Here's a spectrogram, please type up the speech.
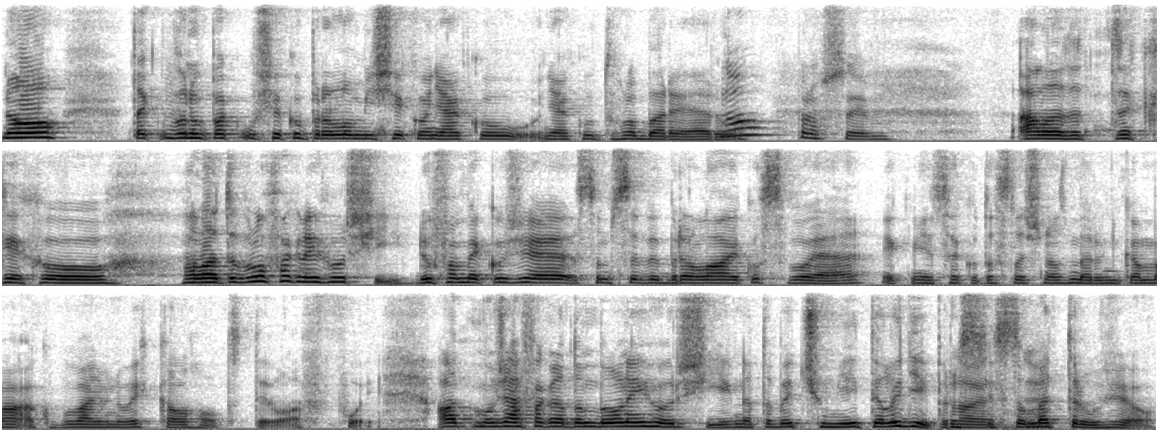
no, tak ono pak už jako prolomíš jako nějakou, nějakou tuhle bariéru. No, prosím. Ale tak jako, hele, to bylo fakt nejhorší. Doufám jako, že jsem se vybrala jako svoje, jak něco jako ta slečna s meruňkama a kupováním nových kalhot, ty vole, fuj. Ale možná fakt na tom bylo nejhorší, jak na tebe čumějí ty lidi, prostě no, v tom metru, že jo.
